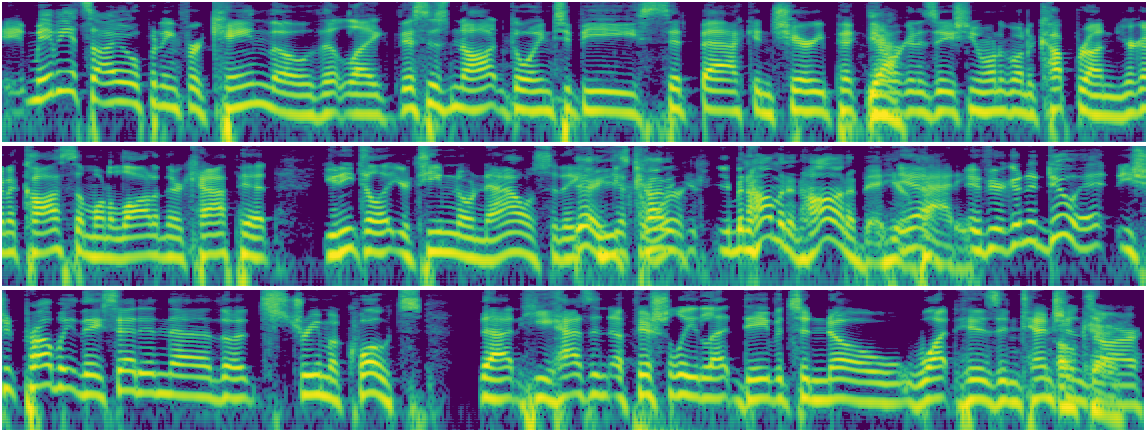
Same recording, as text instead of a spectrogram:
it- maybe it's eye opening for Kane though that like this is not going to be sit back and cherry pick the Yeah. organization you want to go into cup run. You're going to cost someone a lot on their cap hit. You need to let your team know now so they Yeah, can he's get to kind work. You've been humming and hawing a bit here, yeah, Patty. if you're going to do it, you should probably. They said in the the stream of quotes that he hasn't officially let Davidson know what his intentions Okay. are.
